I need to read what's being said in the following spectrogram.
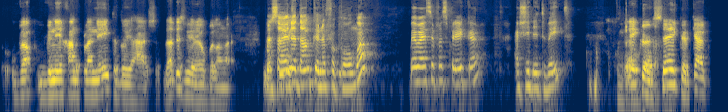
op welk, wanneer gaan de planeten door je huizen. Dat is weer heel belangrijk. Maar zou je het dan kunnen voorkomen? Bij wijze van spreken? Als je dit weet. Zeker, zeker. Kijk,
